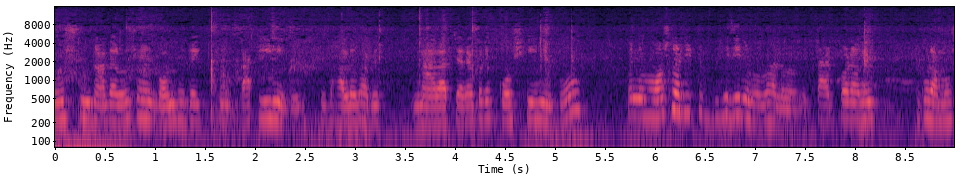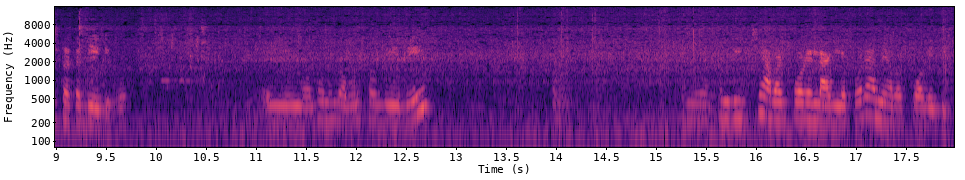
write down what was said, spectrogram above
রসুন, আদা রসুনের গন্ধটা একটু কাটিয়ে নিব, একটু ভালোভাবে নাড়াচাড়া করে কষিয়ে নিব। মানে মশলাটা একটু ভেজে নেব ভালোভাবে, তারপর আমি গোড়া মশলাটা দিয়ে দিব। এই মধ্যে আমি লবণ সব দিয়ে দিই। আমি এখন দিচ্ছি, আবার পরে লাগলে পরে আমি আবার পরে দিব।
